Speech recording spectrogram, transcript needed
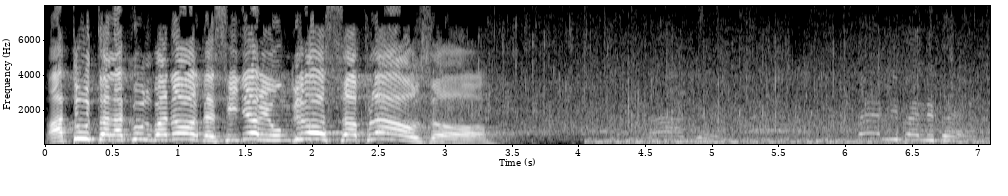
A tutta la curva nord, signori, un grosso applauso! Belli, belli, belli.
